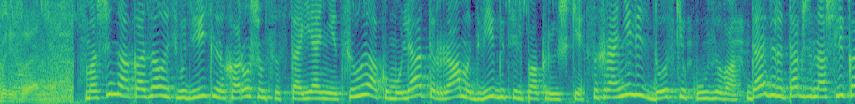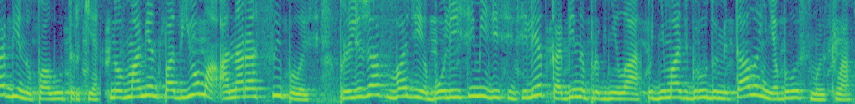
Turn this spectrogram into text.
в Рязани. Машина оказалась в удивительно хорошем состоянии. Целый аккумулятор, рама, двигатель, покрышки. Сохранились доски кузова. Дайверы также нашли кабину полуторки, но в момент подъема она рассыпалась. Пролежав в воде более 70 лет, кабина прогнила. Поднимать груду металла не было смысла.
